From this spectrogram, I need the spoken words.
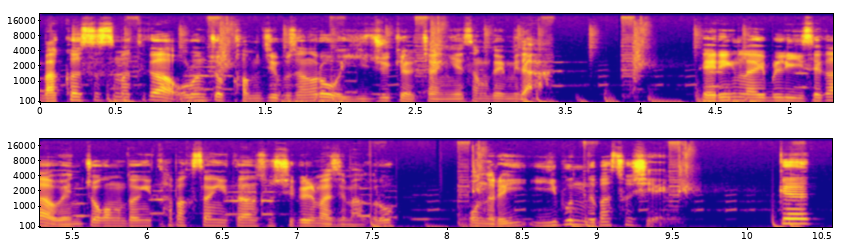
마커스 스마트가 오른쪽 검지 부상으로 2주 결장이 예상됩니다. 데링 라이블리 2세가 왼쪽 엉덩이 타박상이 있다는 소식을 마지막으로 오늘의 2분 느바 소식 끝!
